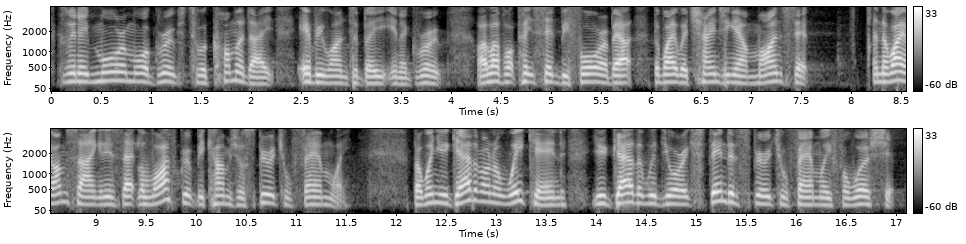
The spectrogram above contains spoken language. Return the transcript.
because we need more and more groups to accommodate everyone to be in a group. I love what Pete said before about the way we're changing our mindset and the way I'm saying it is that the life group becomes your spiritual family. But when you gather on a weekend, you gather with your extended spiritual family for worship.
